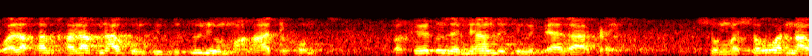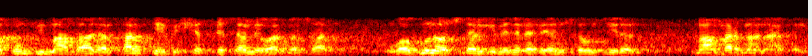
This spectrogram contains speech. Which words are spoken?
ولقد خلقناکم فی بطون امهاتکم وخیرو د میاندو کې می پیدا کړی ثم صورناکم فی ما بعد الخلق بشق قسم والبصر وګون او سترګې می دلته هم سوچیرل مامر معنا کوي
